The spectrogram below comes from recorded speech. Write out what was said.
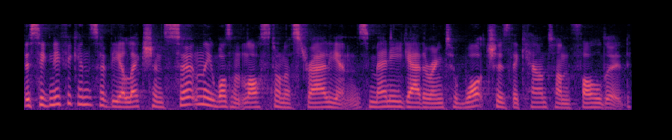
The significance of the election certainly wasn't lost on Australians, many gathering to watch as the count unfolded.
